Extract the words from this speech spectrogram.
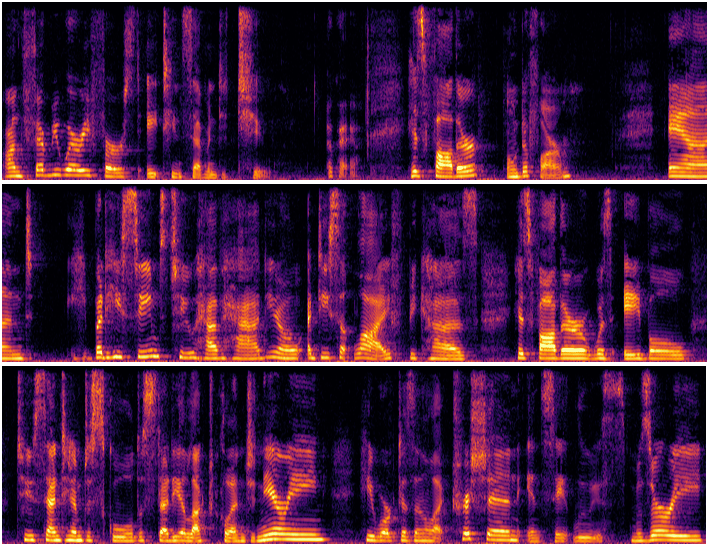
on February 1st, 1872. Okay. His father owned a farm, and he, but he seems to have had, you know, a decent life because his father was able to send him to school to study electrical engineering. He worked as an electrician in St. Louis, Missouri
